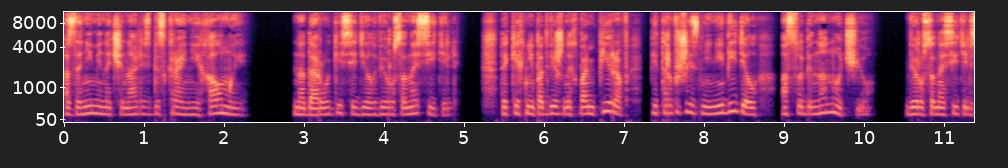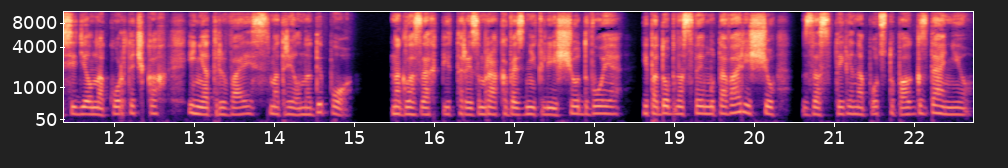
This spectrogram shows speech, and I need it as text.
а за ними начинались бескрайние холмы. На дороге сидел вирусоноситель. Таких неподвижных вампиров Питер в жизни не видел, особенно ночью. Вирусоноситель сидел на корточках и, не отрываясь, смотрел на депо. На глазах Питера из мрака возникли еще двое и, подобно своему товарищу, застыли на подступах к зданию.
